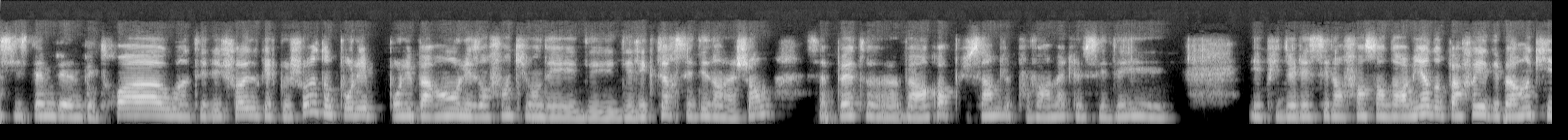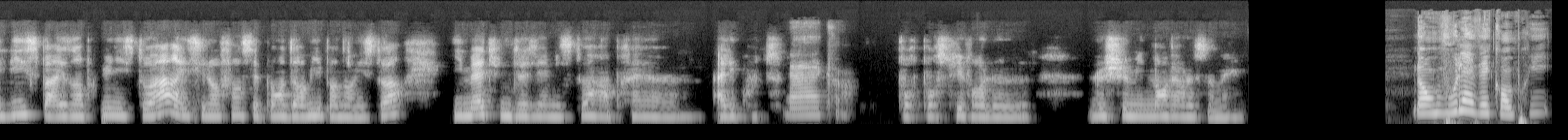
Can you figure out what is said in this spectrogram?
système de MP3 ou un téléphone ou quelque chose. Donc pour les, pour les parents ou les enfants qui ont des, lecteurs CD dans la chambre, ça peut être euh, ben, encore plus simple de pouvoir mettre le CD et, puis de laisser l'enfant s'endormir. Donc parfois il y a des parents qui lisent par exemple une histoire et si l'enfant s'est pas endormi pendant l'histoire, ils mettent une deuxième histoire après euh, à l'écoute. D'accord. Pour poursuivre le cheminement vers le sommeil. Donc vous l'avez compris,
